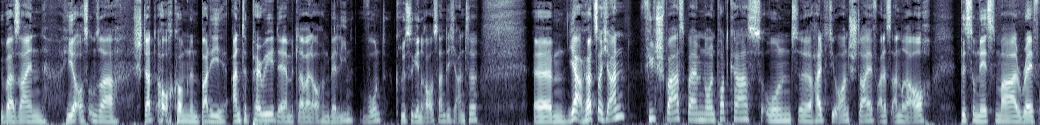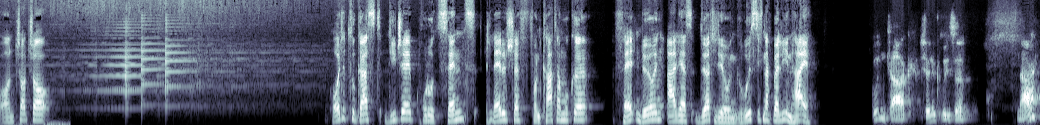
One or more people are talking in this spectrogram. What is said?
über seinen hier aus unserer Stadt auch kommenden Buddy Ante Perry, der mittlerweile auch in Berlin wohnt. Grüße gehen raus an dich, Ante. Ähm, ja, hört's euch an. Viel Spaß beim neuen Podcast und äh, haltet die Ohren steif, alles andere auch. Bis zum nächsten Mal. Rave on. Ciao, ciao. Heute zu Gast DJ, Produzent, Labelchef von Katermucke, Felten Döring alias Dirty Döring. Grüß dich nach Berlin. Hi. Guten Tag, schöne Grüße. Na?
